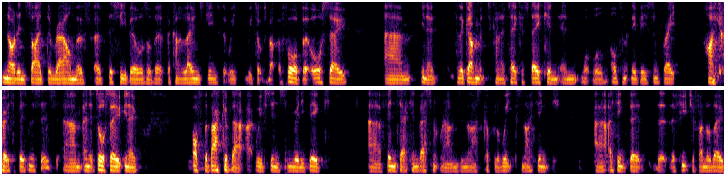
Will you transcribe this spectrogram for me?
not inside the realm of, of the CBILS or the, the kind of loan schemes that we, we talked about before, but also, um, you know, for the government to kind of take a stake in, in what will ultimately be some great high growth businesses. Um, and it's also, you know, off the back of that, uh, we've seen some really big uh, fintech investment rounds in the last couple of weeks. And I think, uh, I think that the, the future fund, although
